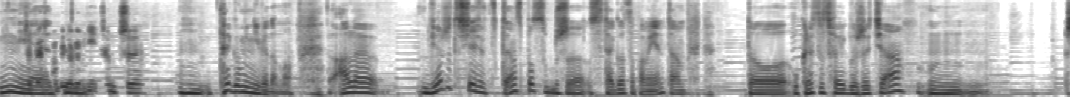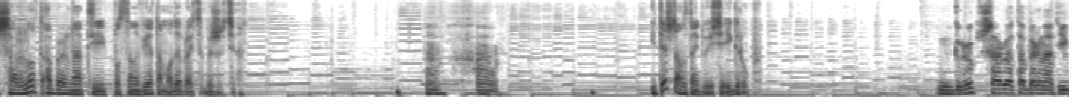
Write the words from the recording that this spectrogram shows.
Nie, rybniczym? Czy... Mm, Tego mi nie wiadomo, ale wiąże to się w ten sposób, że z tego co pamiętam, to u kresu swojego życia mm, Charlotte Abernathy postanowiła tam odebrać sobie życie. Aha. I też tam znajduje się jej grób. Grup Charlotte Abernathy.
